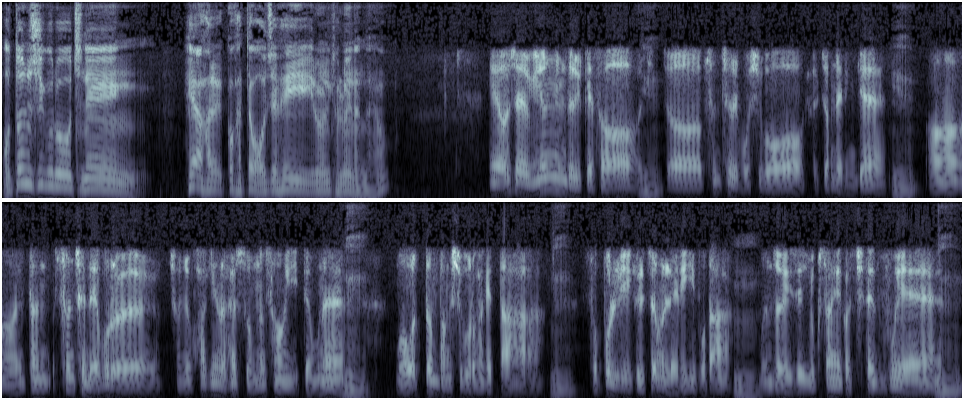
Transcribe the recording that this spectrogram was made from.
어떤 식으로 진행해야 할 것 같다고 어제 회의 이런 결론이 났나요? 예, 어제 위원님들께서 예. 직접 선체를 보시고 결정 내린 게, 예. 어, 일단 선체 내부를 전혀 확인을 할 수 없는 상황이기 때문에, 네. 뭐 어떤 방식으로 하겠다, 네. 섣불리 결정을 내리기보다, 음. 먼저 이제 육상에 거치된 후에, 네.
